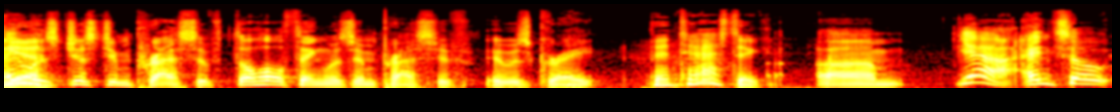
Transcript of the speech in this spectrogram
It Yeah. was just impressive. The whole thing was impressive. It was great. fantastic. Yeah, and so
